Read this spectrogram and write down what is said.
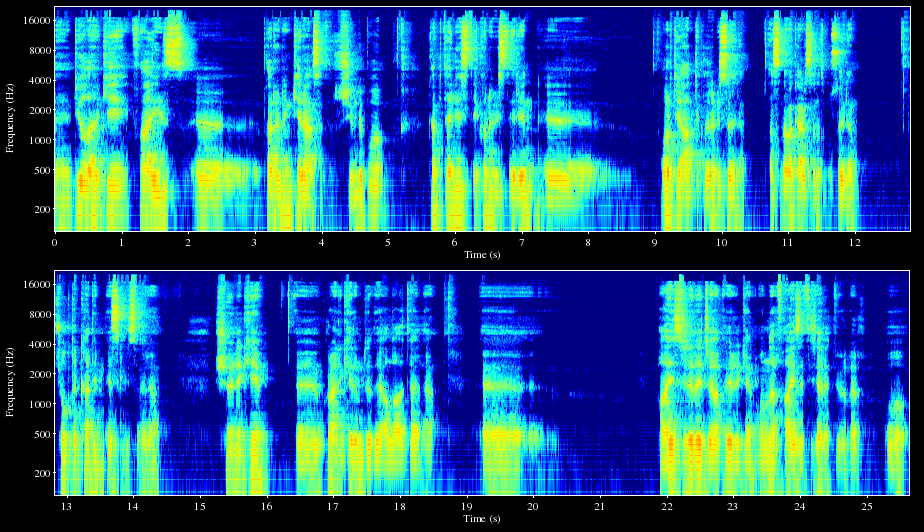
E, diyorlar ki faiz e, paranın kirasıdır. Şimdi bu kapitalist ekonomistlerin e, ortaya attıkları bir söylem. Aslına bakarsanız bu söylem çok da kadim, eski bir söylem. Şöyle ki e, Kur'an-ı Kerim'de de Allah Teala e, faizcilere cevap verirken onlar faize ticaret diyorlar. O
